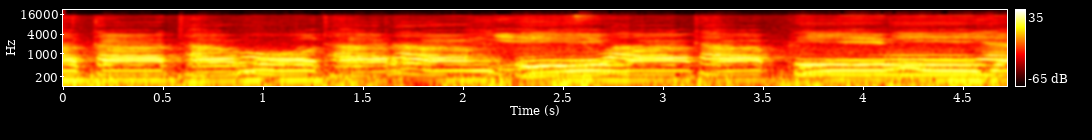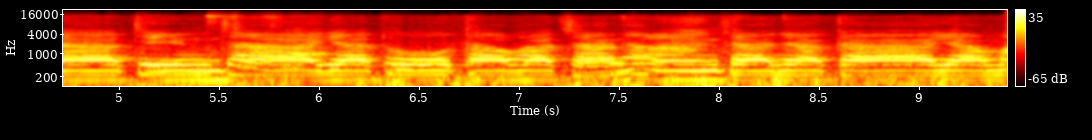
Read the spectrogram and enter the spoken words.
ากาธโมทารังอีวาคัพพินิยาจินจายทุทวจนังชยกายม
